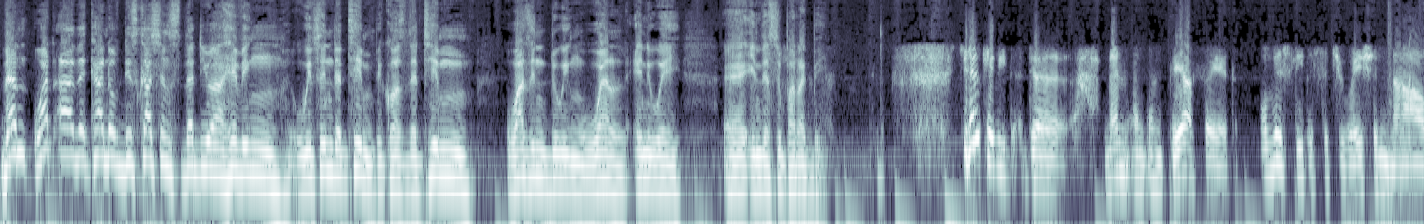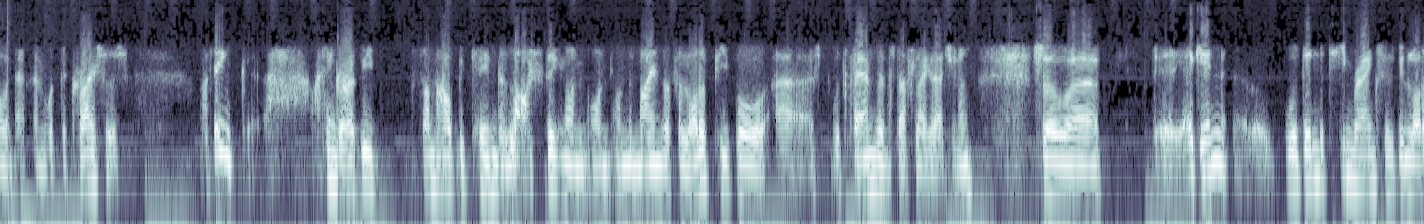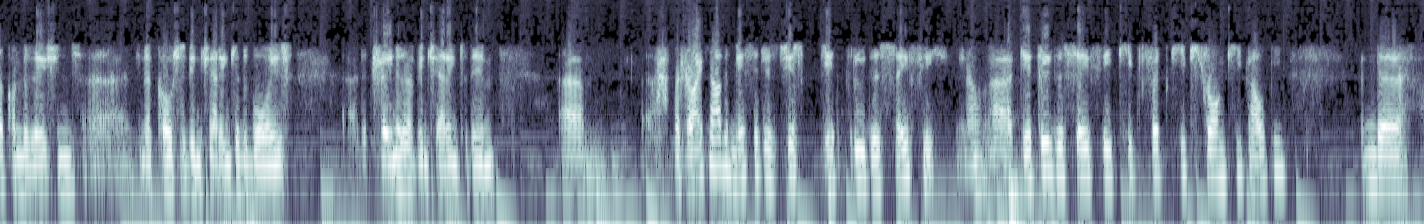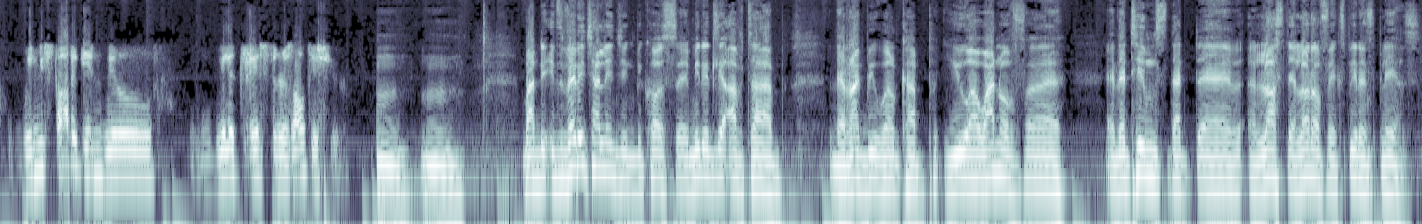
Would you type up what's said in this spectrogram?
Then, what are the kind of discussions that you are having within the team? Because the team wasn't doing well anyway uh, in the Super Rugby. You know, Kevin, the man, and, and dare say it, obviously the situation now and, and with the crisis, I think, I think rugby somehow became the last thing on, on, on the minds of a lot of people, uh, with fans and stuff like that, you know. So, uh, again, within the team ranks, there's been a lot of conversations. Uh, you know, coach has been chatting to the boys, uh, the trainers have been chatting to them. Um, but right now, the message is just get through this safely. You know, uh, get through this safely. Keep fit, keep strong, keep healthy, and uh, when we start again, we'll we'll address the result issue. But it's very challenging because immediately after the Rugby World Cup, you are one of uh, the teams that uh, lost a lot of experienced players.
